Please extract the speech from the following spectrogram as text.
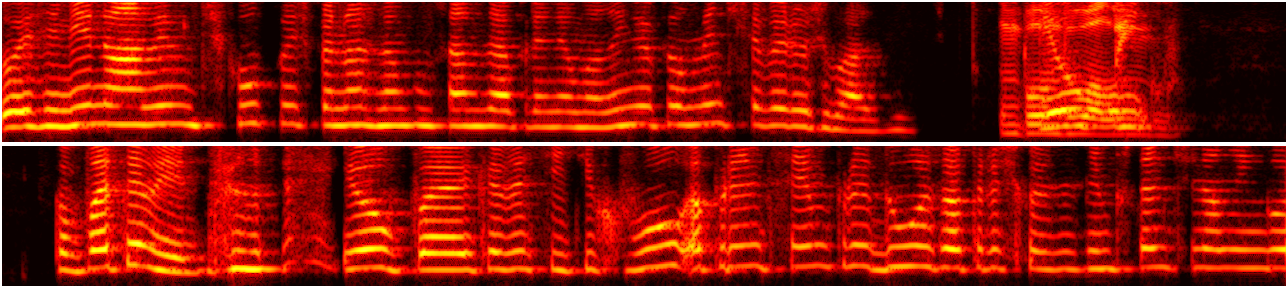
hoje em dia não há mesmo desculpas para nós não começarmos a aprender uma língua, pelo menos saber os básicos. Um bom eu, Duolingo. Completamente. Eu, para cada sítio que vou, aprendo sempre duas ou três coisas importantes na língua,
